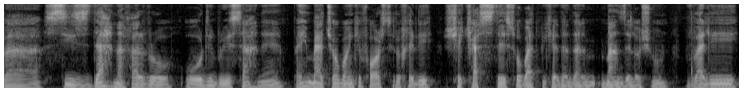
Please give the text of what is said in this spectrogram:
و 13 نفر رو آوردیم روی صحنه. و این بچه ها با اینکه فارسی رو خیلی شکسته صحبت می‌کردن در منزلاشون ولی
